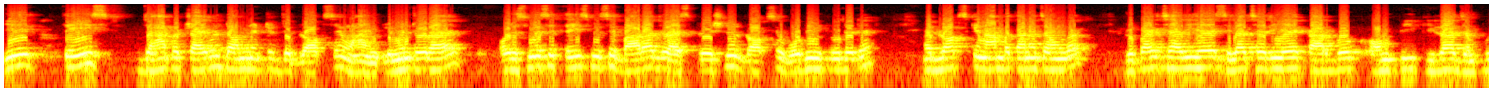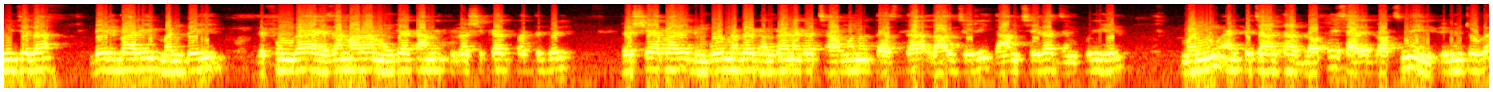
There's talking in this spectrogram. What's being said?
ये तेईस जहाँ पर ट्राइबल डोमिनेटेड जो ब्लॉक्स हैं, वहाँ इम्प्लीमेंट हो रहा है और इसमें से तेईस में से बारह जो एस्पिरेशनल ब्लॉक्स है, वो भी इंक्लूडेड है। मैं ब्लॉक्स के नाम बताना चाहूँगा। रुपाई छारी है सिलाछरी है, कारबुक, ओमपी, किला जम्पुई जिला, बेलबारी, मंडई, लेफुंगा, हेजामारा, मुंगियाकामी, तुलाशिकर पद्मबिल डुम्बोर नगर Ganganagar, Chhawmanu, Dasda Laljuri Damchhara Jampui hill Manu and Pecharthal block है। सारे ब्लॉक्स में इंप्लीमेंट होगा।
